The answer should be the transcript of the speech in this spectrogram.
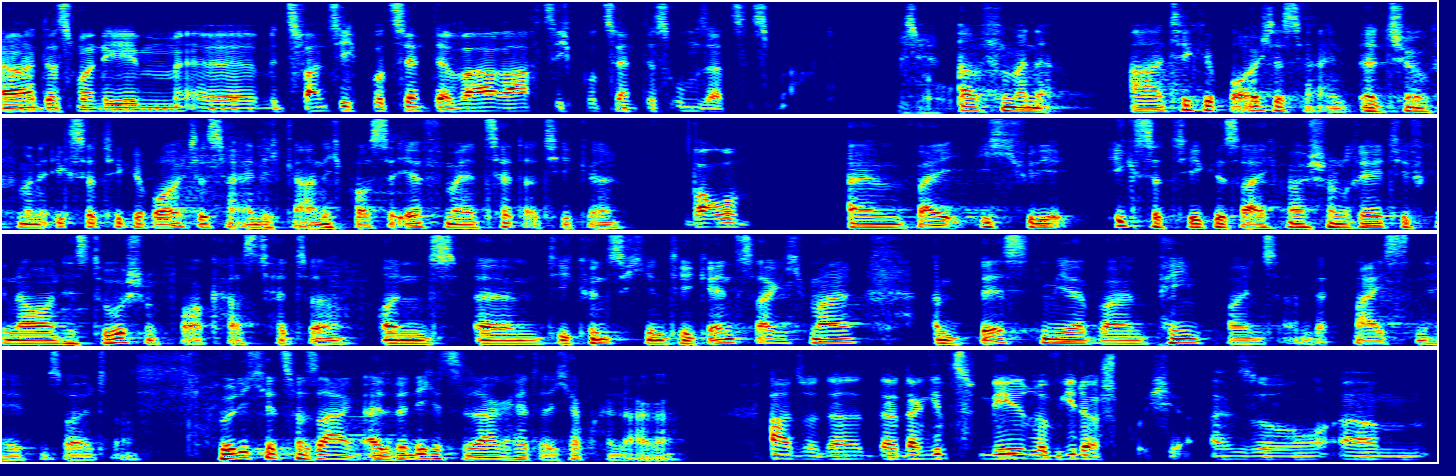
ja, dass man eben äh, mit 20 Prozent der Ware 80 Prozent des Umsatzes macht. So. Aber für meine A-Artikel brauche ich das ja, äh, Entschuldigung, für meine X-Artikel brauche ich das ja eigentlich gar nicht. Ich brauche es ja eher für meine Z-Artikel. Warum? Ähm, weil ich für die X-Artikel, sage ich mal, schon relativ genau einen historischen Forecast hätte und ähm, die künstliche Intelligenz, sage ich mal, am besten mir beim Pain Points am meisten helfen sollte. Würde ich jetzt mal sagen. Also wenn ich jetzt ein Lager hätte, ich habe kein Lager. Also da, da, da gibt es mehrere Widersprüche. Also ähm,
